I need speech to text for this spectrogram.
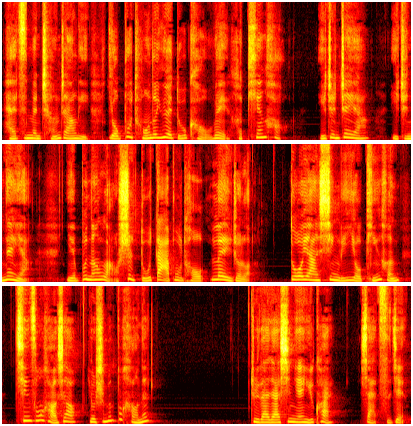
孩子们成长里有不同的阅读口味和偏好，一阵这样，一阵那样，也不能老是读大部头，累着了。多样性里有平衡，轻松好笑，有什么不好呢？祝大家新年愉快，下次见。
